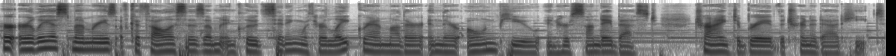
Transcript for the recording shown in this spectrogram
Her earliest memories of Catholicism include sitting with her late grandmother in their own pew in her Sunday best, trying to brave the Trinidad heat.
